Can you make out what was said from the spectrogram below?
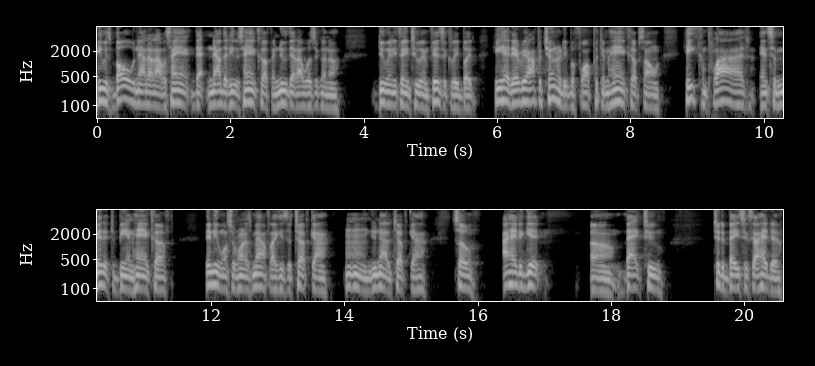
He was bold now that I was hand that now that he was handcuffed and knew that I wasn't gonna do anything to him physically, but he had every opportunity before I put them handcuffs on. He complied and submitted to being handcuffed. Then he wants to run his mouth like he's a tough guy. Mm-mm, you're not a tough guy. So I had to get um, back to to the basics. I had to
